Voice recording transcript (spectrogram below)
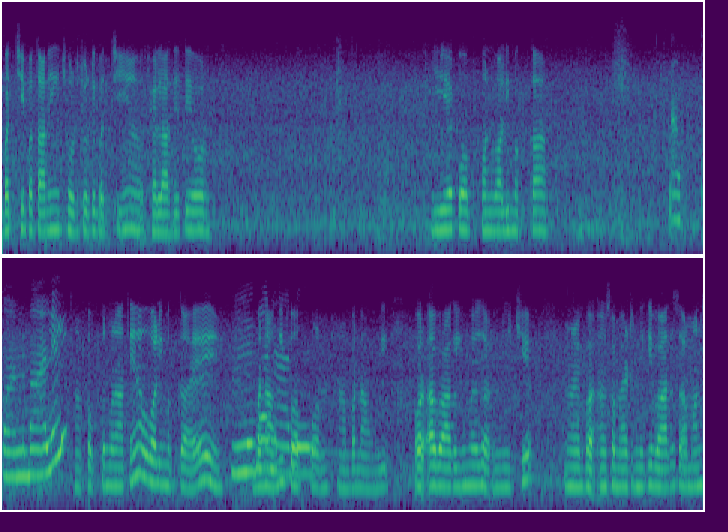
बच्चे पता नहीं छोटे छोटे बच्चे हैं फैला देते और ये है पॉपकॉर्न वाली मक्का। पॉपकॉर्न वाली? हाँ पॉपकॉर्न बनाते हैं ना वो वाली मक्का है। हम्म, बनाऊँगी पॉपकॉर्न। हाँ बनाऊँगी। और अब आ गई हूँ मैं नीचे। समेटने के बाद सामान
